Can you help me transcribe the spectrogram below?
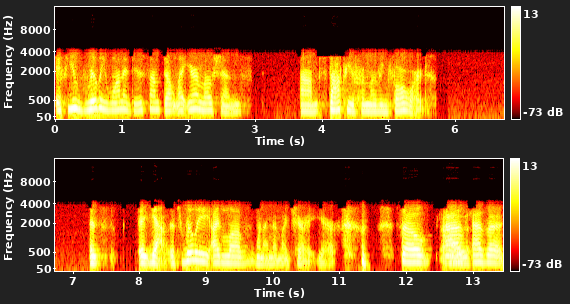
if you really want to do something, don't let your emotions um, stop you from moving forward. It's it, yeah, it's really I love when I'm in my chariot year. so as Oh. as a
